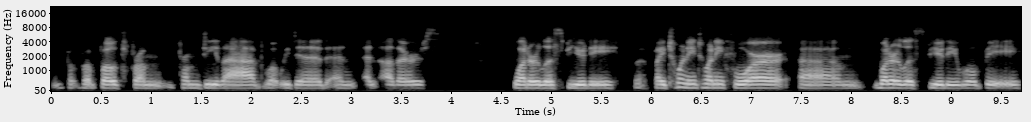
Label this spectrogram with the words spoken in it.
but, both from from D Lab what we did and and others. Waterless beauty by 2024, um, waterless beauty will be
